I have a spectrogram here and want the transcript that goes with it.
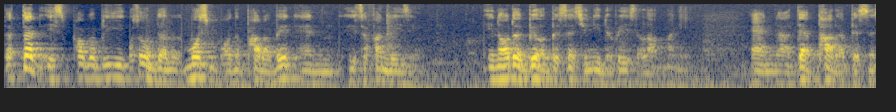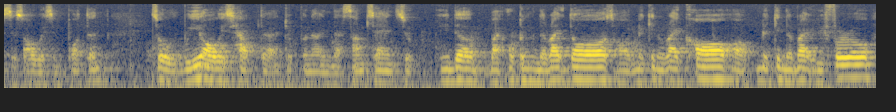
The third is probably also the most important part of it, and it's a fundraising. In order to build a business, you need to raise a lot of money, and uh, that part of business is always important. So we always help the entrepreneur in some sense, either by opening the right doors or making the right call or making the right referral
